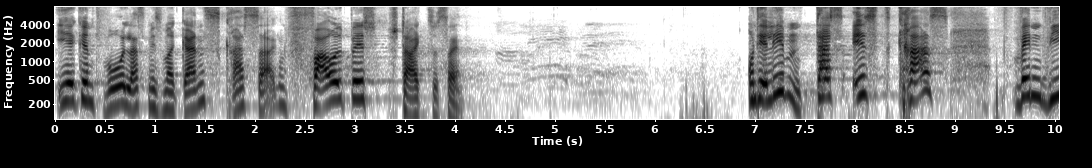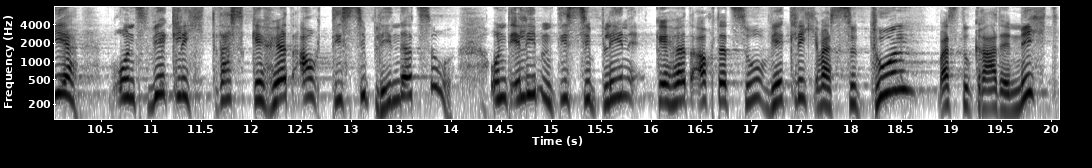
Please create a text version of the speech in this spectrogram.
irgendwo, lass mich mal ganz krass sagen, faul bist, stark zu sein. Und ihr Lieben, das ist krass, wenn wir uns wirklich, das gehört auch Disziplin dazu. Und ihr Lieben, Disziplin gehört auch dazu, wirklich was zu tun, was du gerade nicht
